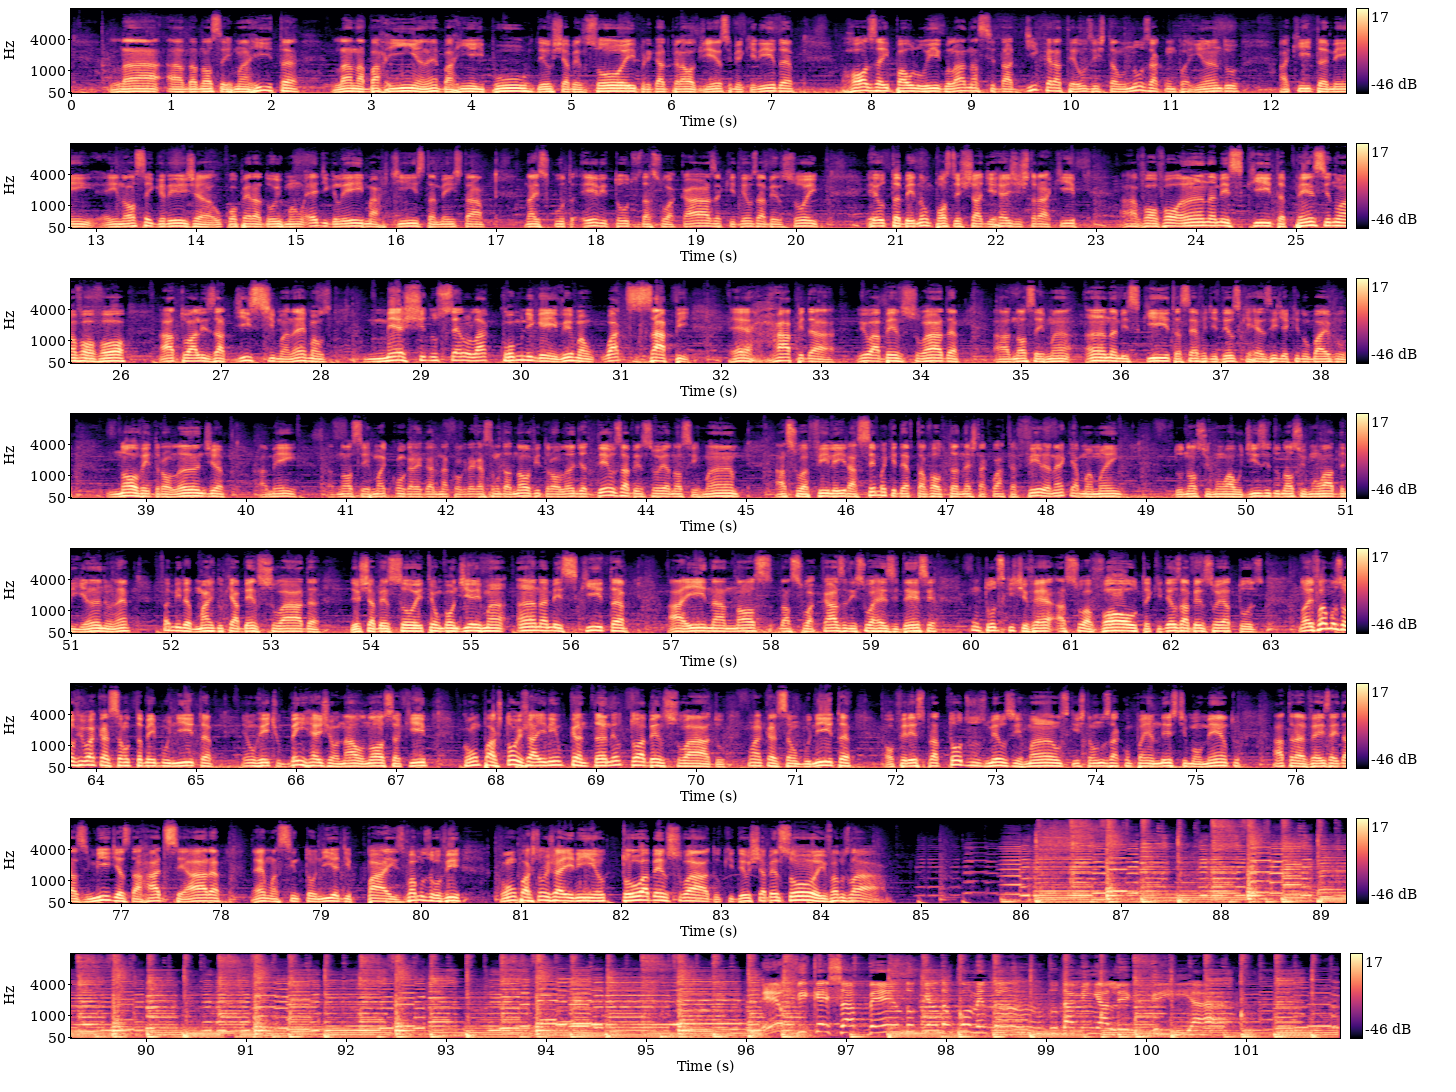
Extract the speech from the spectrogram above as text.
lá a, da nossa irmã Rita, lá na Barrinha, né? Barrinha Ipu, Deus te abençoe, obrigado pela audiência, minha querida. Rosa e Paulo Igo, lá na cidade de Crateus, estão nos acompanhando. Aqui também em nossa igreja, o cooperador irmão Edgley Martins também está na escuta, ele e todos da sua casa, que Deus abençoe. Eu também não posso deixar de registrar aqui a vovó Ana Mesquita. Pense numa vovó atualizadíssima, né, irmãos? Mexe no celular como ninguém, viu, irmão? WhatsApp é rápida, viu? Abençoada a nossa irmã Ana Mesquita, serva de Deus que reside aqui no bairro Nova Hidrolândia. Amém. A nossa irmã congregada na congregação da Nova Hidrolândia. Deus abençoe a nossa irmã, a sua filha Iracema, que deve estar voltando nesta quarta-feira, né? Que é a mamãe do nosso irmão Aldiz e do nosso irmão Adriano, né? Família mais do que abençoada. Deus te abençoe. Tenha um bom dia, irmã Ana Mesquita, aí na, nossa, na sua casa, em sua residência com todos que estiver à sua volta. Que Deus abençoe a todos. Nós vamos ouvir uma canção também bonita, é um ritmo bem regional nosso aqui, com o pastor Jairinho cantando Eu Tô Abençoado. Uma canção bonita, ofereço para todos os meus irmãos que estão nos acompanhando neste momento, através aí das mídias da Rádio Ceará, né, uma sintonia de paz. Vamos ouvir com o pastor Jairinho, Eu Tô Abençoado. Que Deus te abençoe. Vamos lá. Alegria.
